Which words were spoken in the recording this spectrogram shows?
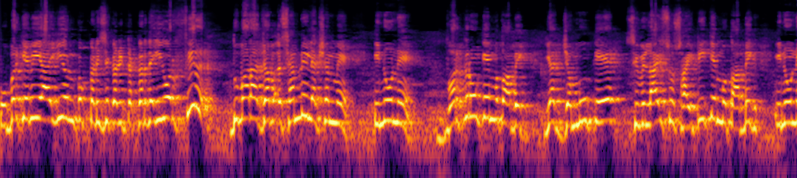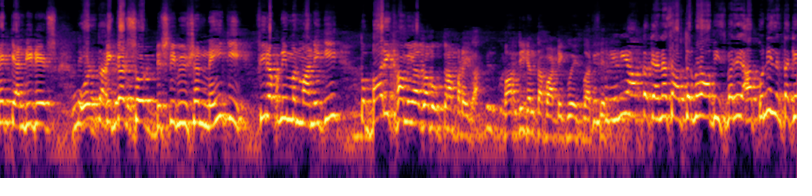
उबर के भी आएगी उनको कड़ी से कड़ी टक्कर देगी। और फिर दोबारा जब असेंबली इलेक्शन में इन्होंने वर्करों के मुताबिक या जम्मू के सिविलाइज सोसाइटी के मुताबिक इन्होंने कैंडिडेट्स और टिकट्स और डिस्ट्रीब्यूशन नहीं की फिर अपनी मनमानी की तो बारी खामियाजा भुगतना पड़ेगा। भारतीय जनता पार्टी को एक बार फिर। यानी आपका कहना साफ़ तौर पर आप इस बार आपको नहीं लगता कि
